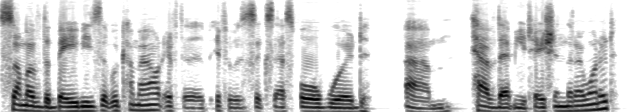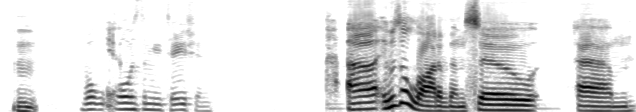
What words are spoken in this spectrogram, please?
some of the babies that would come out, if the if it was successful, would um, have that mutation that I wanted. What Yeah. what was the mutation? Uh, it was a lot of them. So um,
